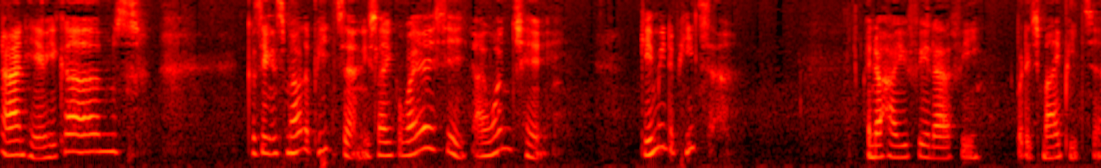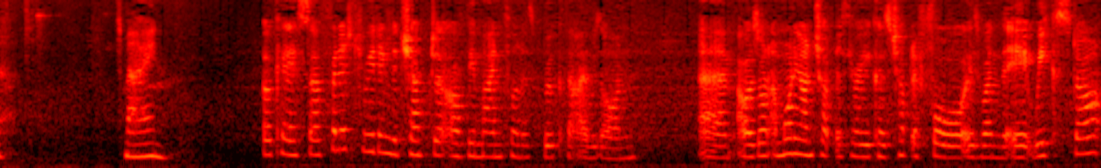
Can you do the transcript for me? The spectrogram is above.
And here he comes. Because he can smell the pizza. And he's like, where is it? I want it. Give me the pizza. I know how you feel, Alfie. But it's my pizza. It's mine. Okay, so I finished reading the chapter of the mindfulness book that I was on. Um, I was on. I'm only on chapter three because chapter four is when the eight weeks start.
